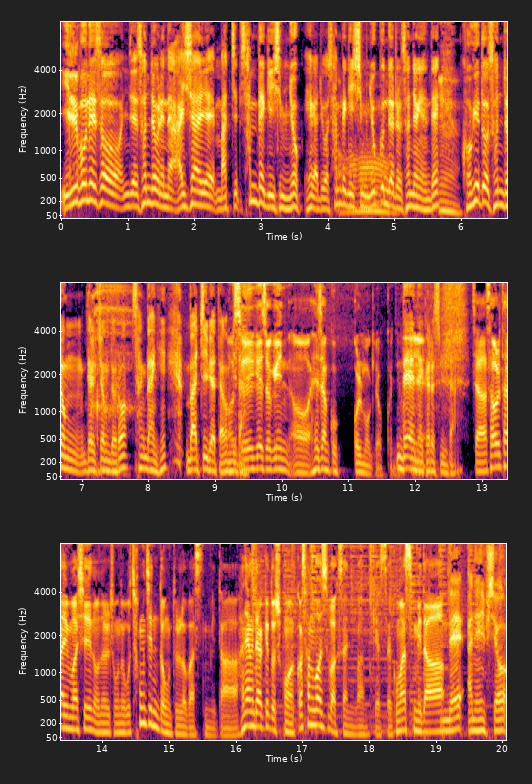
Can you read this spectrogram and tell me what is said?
일본에서 이제 선정을 했는데 아시아의 맛집 326 해가지고 326군데를 선정했는데 예. 거기도 선정될 정도로 상당히 맛집이었다고 어, 합니다. 세계적인 어, 해장국 골목이었군요. 네네 예. 그렇습니다. 자, 서울 타임머신 오늘 종로구 청진동 둘러봤습니다. 한양대학교 도시공학과 상건수 박사님과 함께했어요. 고맙습니다. 네 안녕히 계십시오.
